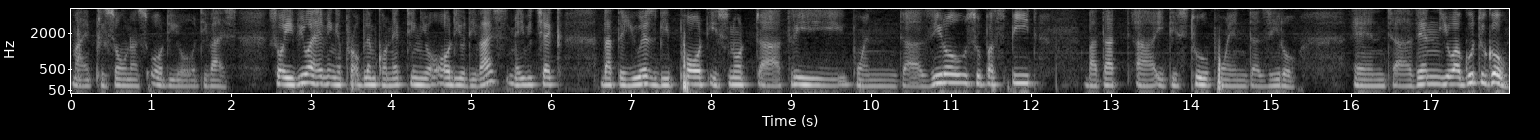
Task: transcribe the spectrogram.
my PreSonus audio device. So if you are having a problem connecting your audio device, maybe check that the USB port is not uh, 3.0 super speed, but that uh, it is 2.0 and uh, then you are good to go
